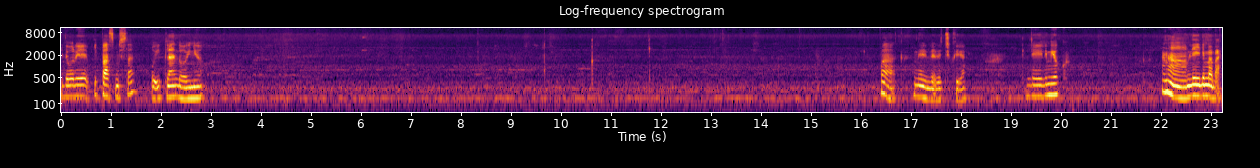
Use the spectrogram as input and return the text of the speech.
Bir de oraya ip asmışlar. O iple de oynuyor. Bak nerelere çıkıyor. Leylim yok. Leylime bak.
